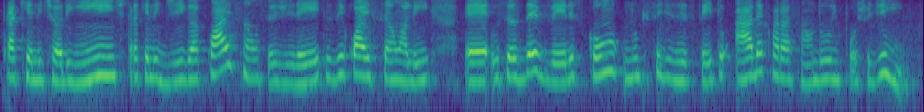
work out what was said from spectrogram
para que ele te oriente, para que ele diga quais são os seus direitos e quais são ali é, os seus deveres com no que se diz respeito à declaração do imposto de renda.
